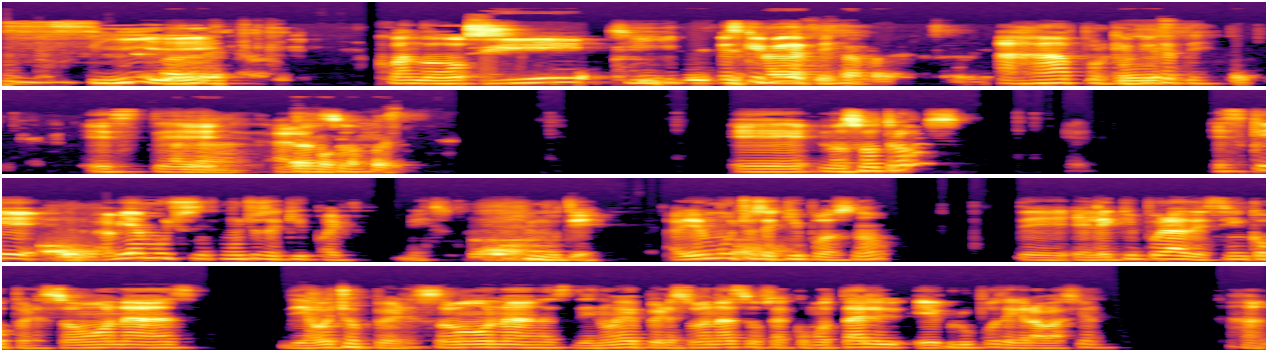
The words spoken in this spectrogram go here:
Sí, ¿eh? Cuando... Sí, sí, es que fíjate. Ajá, porque fíjate, este, Alonso, pues. eh, nosotros es que había muchos, muchos equipos. Ay, Había muchos equipos, ¿no? De, el equipo era de cinco personas, de ocho personas, de nueve personas, o sea, como tal el grupo de grabación. Ajá.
